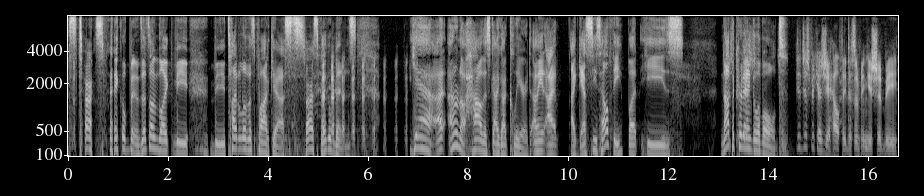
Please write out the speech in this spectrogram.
Star Spangled Mittens. That sounds like the the title of this podcast. Star Spangled Mittens. Yeah, I, I don't know how this guy got cleared. I mean, I I guess he's healthy, but he's not just the Kurt Angle of old. Just because you're healthy doesn't mean you should be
